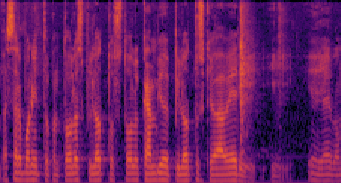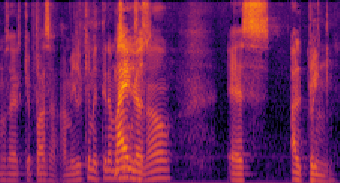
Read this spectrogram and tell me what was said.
va a estar bonito con todos los pilotos, todo el cambio de pilotos que va a haber y, y, vamos a ver qué pasa. A mí el que me tiene más emocionado es Alpine.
